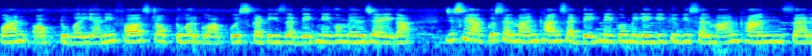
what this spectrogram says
वन अक्टूबर, यानी फ़र्स्ट अक्टूबर को आपको इसका टीजर देखने को मिल जाएगा, जिसमें आपको सलमान खान सर देखने को मिलेंगे, क्योंकि सलमान खान सर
